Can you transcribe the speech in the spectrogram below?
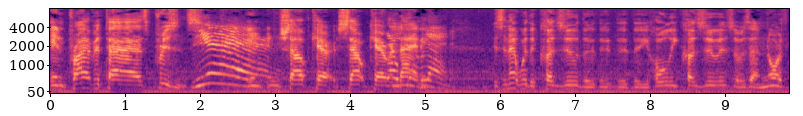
in privatized prisons Yeah. in, in South Car- South Carolina. South Carolina. Carolina. Isn't that where the kudzu, the, the, the, the holy kudzu is, or is that North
